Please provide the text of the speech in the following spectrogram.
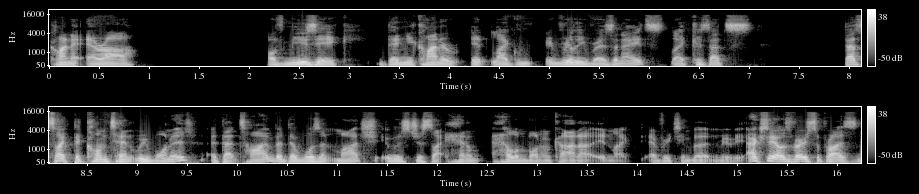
kind of era of music, then you kind of it like it really resonates, like because that's that's like the content we wanted at that time, but there wasn't much. It was just like Helen Bonham Carter in like every Tim Burton movie. Actually, I was very surprised.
